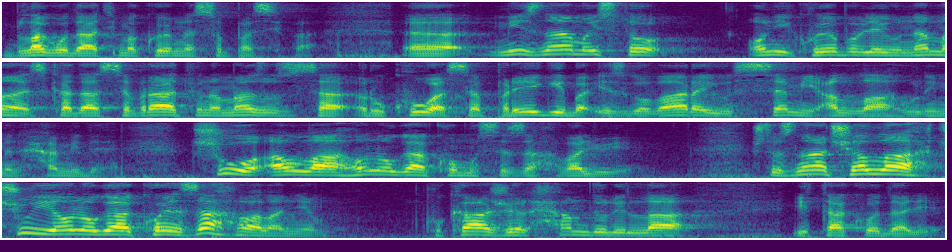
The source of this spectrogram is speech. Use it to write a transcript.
blagodatima kojim nas opasiva. E, mi znamo isto oni koji obavljaju namaz, kada se vratu namazu sa rukua, sa pregiba, izgovaraju sami Allahu limen hamide. Čuo Allah onoga komu se zahvaljuje. Što znači Allah čuje onoga ko je zahvalan njemu, ko kaže alhamdulillah i tako dalje.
